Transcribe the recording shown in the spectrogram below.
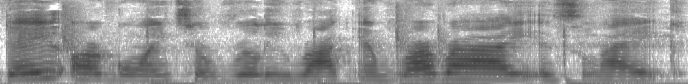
They are going to really rock and Rarai is like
